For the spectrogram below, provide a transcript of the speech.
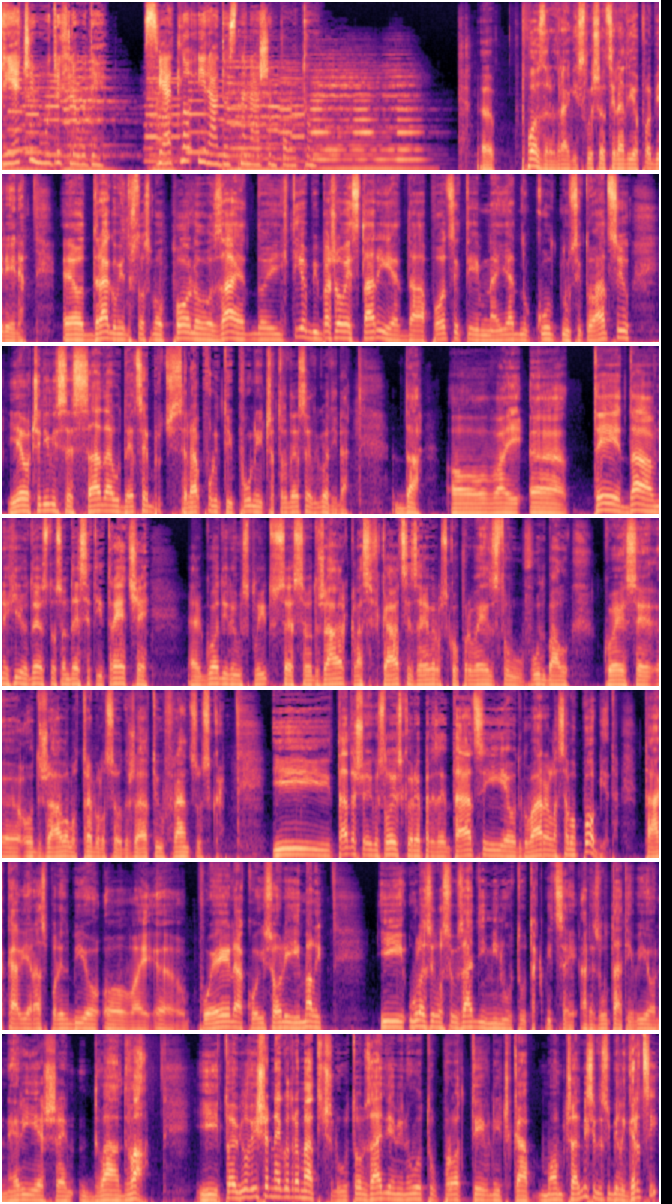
Riječi mudrih ljudi. Svjetlo i radost na našem putu. E, pozdrav, dragi slušalci Radio Pomirenja. Evo, drago mi je što smo ponovo zajedno i htio bi baš ove starije da podsjetim na jednu kultnu situaciju i evo čini mi se sada u decembru će se napuniti puni 40 godina. Da, ovaj, e, te davne 1983. godine E, godine u Splitu se se održava klasifikacija za evropsko prvenstvo u futbalu koje se e, održavalo, trebalo se održavati u Francuskoj. I tadašnjoj jugoslovenskoj reprezentaciji je odgovarala samo pobjeda. Takav je raspored bio ovaj e, poena koji su oni imali i ulazilo se u zadnji minut utakmice, a rezultat je bio neriješen 2-2. I to je bilo više nego dramatično u tom zadnjem minutu protivnička momčad, mislim da su bili Grci,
